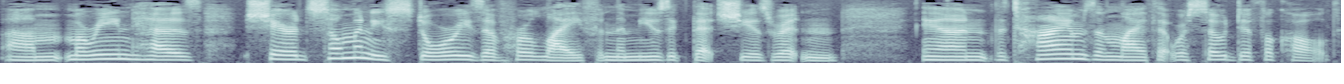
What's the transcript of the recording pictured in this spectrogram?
Um, Maureen has shared so many stories of her life and the music that she has written and the times in life that were so difficult.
